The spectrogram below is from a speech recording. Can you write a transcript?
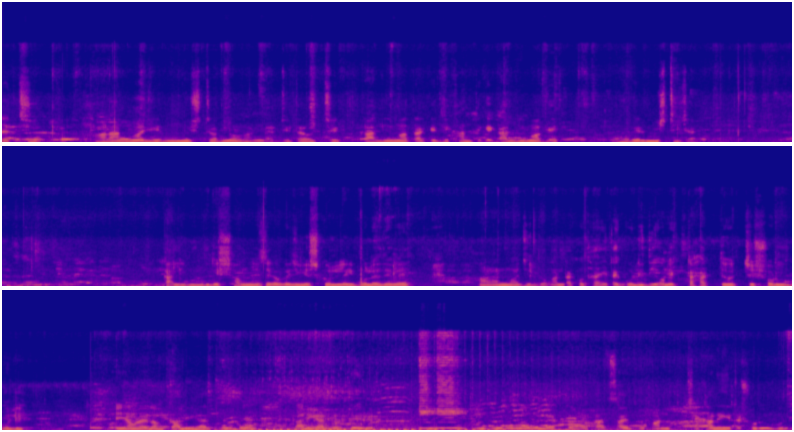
যাচ্ছি হারান মাঝির মিষ্টান্ন ভাণ্ডার, যেটা হচ্ছে কালী মাতাকে, যেখান থেকে কালী মাকে ভোগের মিষ্টি চায় কালী মন্দিরের সামনে এসে কাউকে জিজ্ঞেস করলেই বলে দেবে হারান মাঝির দোকানটা কোথায়? এটা গলি দিয়ে অনেকটা হাঁটতে হচ্ছে, সরু গলি। এই আমরা এলাম কালীঘাট রোডে কালীঘাট রোডে মা বলে একটা লেখা সাইড দোকান সেখানেই এটা সরু গলি,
